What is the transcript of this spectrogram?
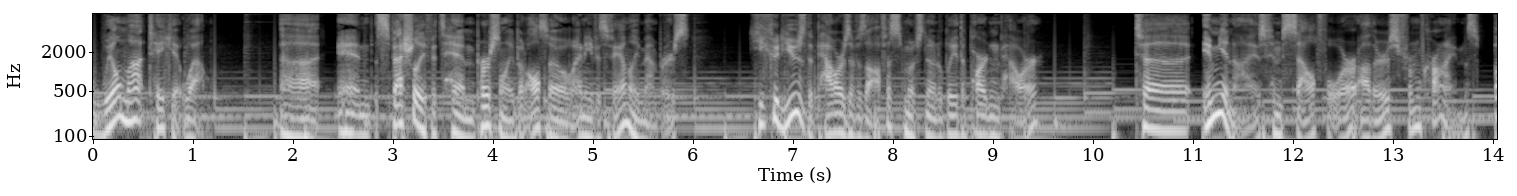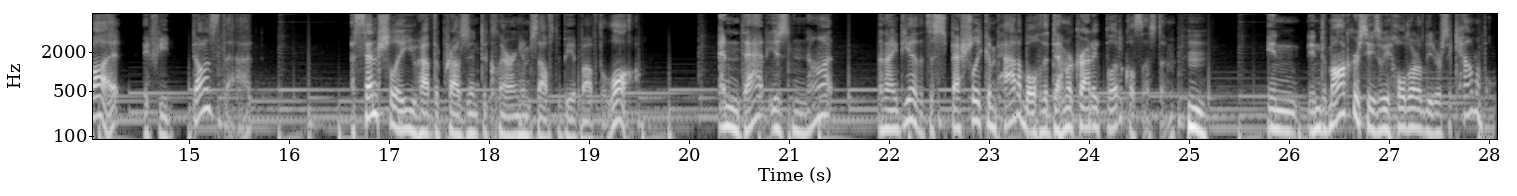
will not take it well. Uh, and especially if it's him personally, but also any of his family members, he could use the powers of his office, most notably the pardon power, to immunize himself or others from crimes. But if he does that, essentially you have the president declaring himself to be above the law. And that is not an idea that's especially compatible with the democratic political system. In in democracies, we hold our leaders accountable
